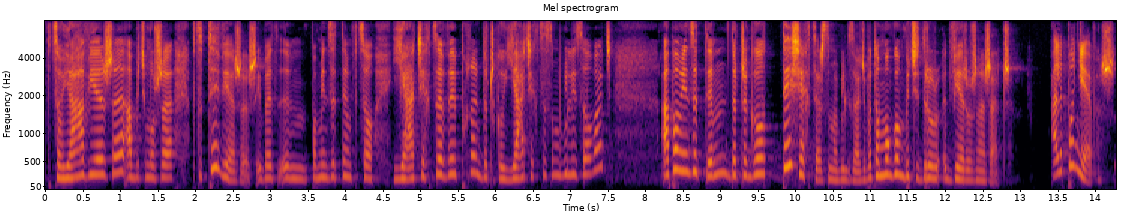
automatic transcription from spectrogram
w co ja wierzę, a być może w co Ty wierzysz i pomiędzy tym, w co ja Cię chcę wypchnąć, do czego ja Cię chcę zmobilizować, a pomiędzy tym, do czego Ty się chcesz zmobilizować, bo to mogą być dwie różne rzeczy. Ale ponieważ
